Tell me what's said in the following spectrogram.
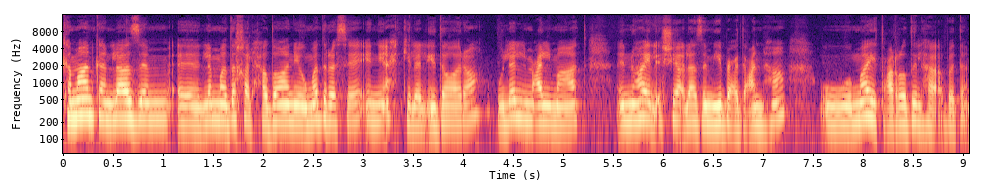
كمان كان لازم آه، لما دخل حضانة ومدرسة إني أحكي للإدارة وللمعلمات إنه هاي الأشياء لازم يبعد عنها وما يتعرض لها ابدا.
